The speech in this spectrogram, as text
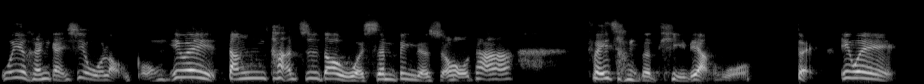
我也很感谢我老公，因为当他知道我生病的时候，他非常的体谅我。对，因为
